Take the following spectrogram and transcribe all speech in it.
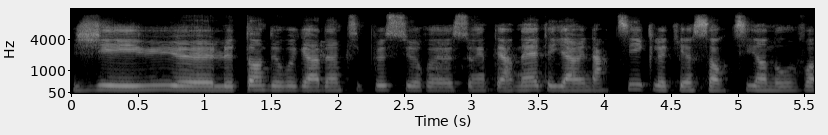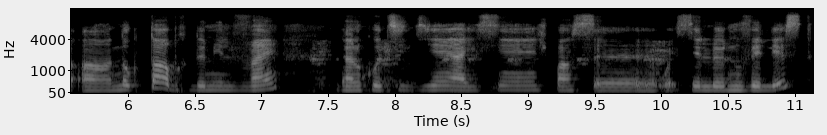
J'ai eu euh, le temps de regarder un petit peu sur, euh, sur Internet et il y a un article qui est sorti en, octobre 2020 dans le quotidien haïtien, je pense, euh, c'est le Nouvelliste.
